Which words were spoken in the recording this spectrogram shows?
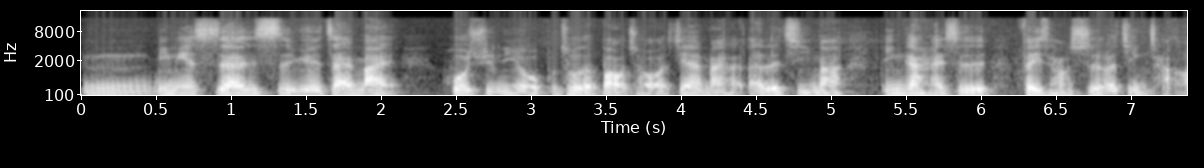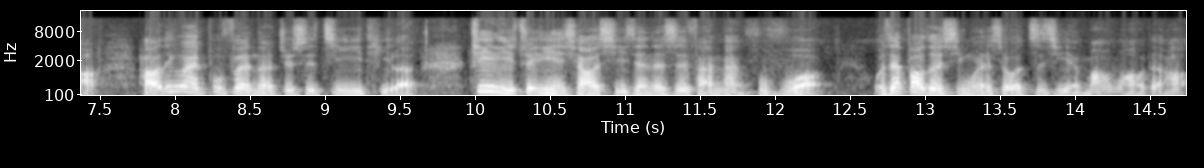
嗯，明年三四月再卖，或许你有不错的报酬。现在买来得及吗？应该还是非常适合进场啊。好，另外一部分呢就是记忆体了。记忆体最近的消息真的是反反复复哦。我在报这个新闻的时候，我自己也毛毛的哈，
